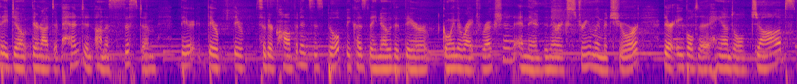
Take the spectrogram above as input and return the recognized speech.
They don't, they're not dependent on a system they're, they're, they're, so their confidence is built because they know that they're going the right direction and they're, they're extremely mature. They're able to handle jobs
